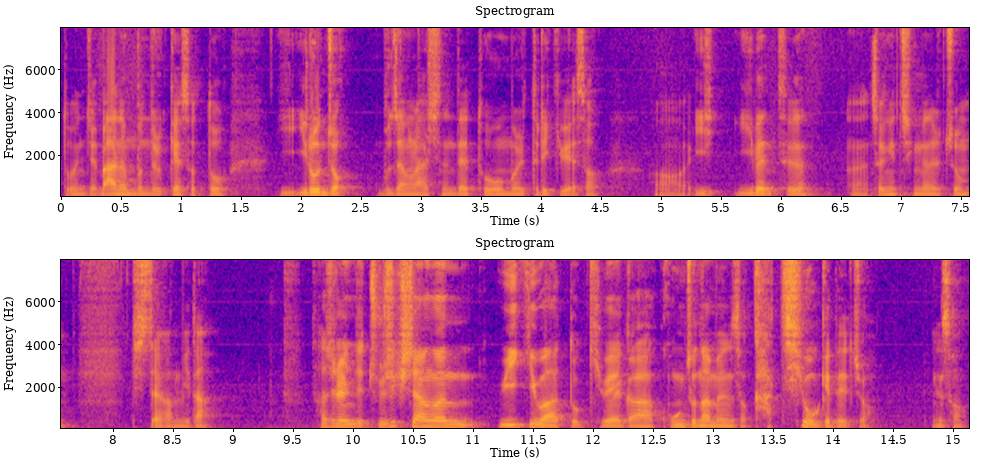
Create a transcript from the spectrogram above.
또 이제 많은 분들께서 또 이 이론적 무장을 하시는데 도움을 드리기 위해서 어, 이 이벤트 어, 적인 측면을 좀 시작합니다. 사실 이제 주식시장은 위기와 또 기회가 공존하면서 같이 오게 되죠. 그래서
